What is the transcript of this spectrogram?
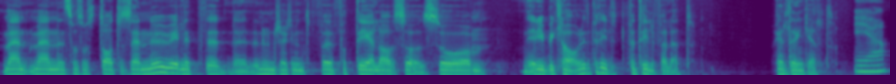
Men, men så som status är nu enligt eh, den undersökningen vi fått del av så, så är det beklagligt för, för tillfället. Helt enkelt. Ja.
